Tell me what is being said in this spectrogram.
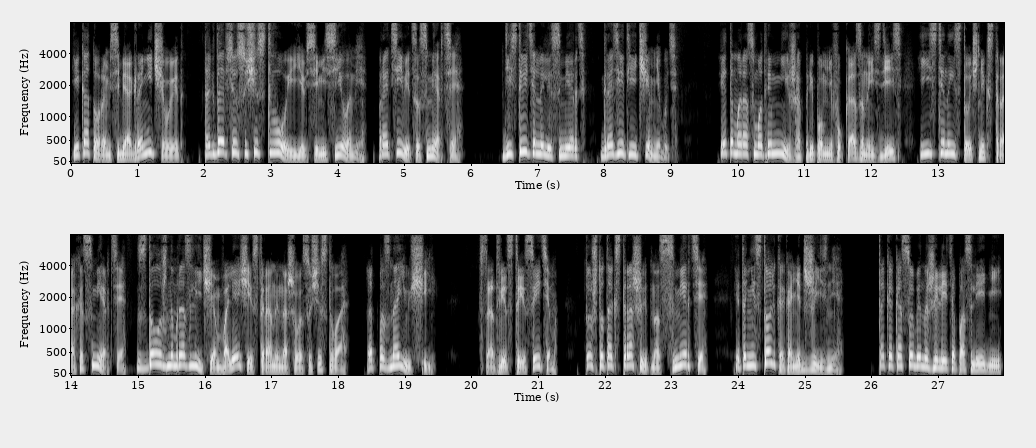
и которым себя ограничивает, тогда все существо ее всеми силами противится смерти. Действительно ли смерть грозит ей чем-нибудь? Это мы рассмотрим ниже, припомнив указанный здесь истинный источник страха смерти, с должным различием валящей стороны нашего существа от познающей. В соответствии с этим, то, что так страшит нас смерти, это не столько конец жизни, так как особенно жалеть о последней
